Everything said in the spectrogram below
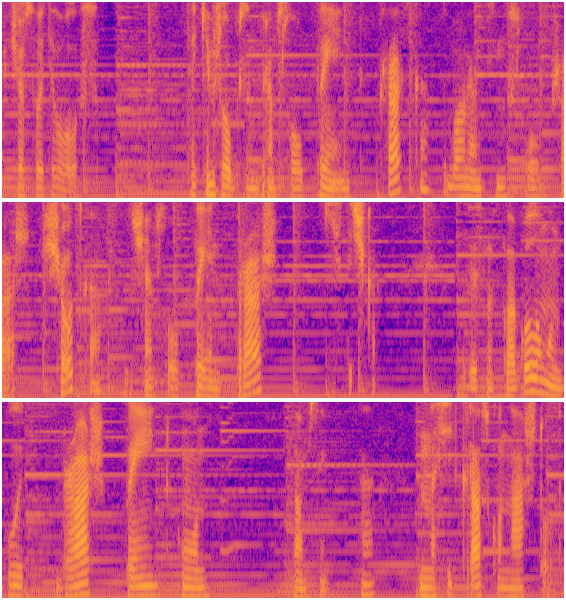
причесывать волосы. Таким же образом берем слово paint, краска, добавляем к нему слово brush, щетка, получаем слово paint brush, кисточка. Соответственно, с глаголом он будет brush paint on something, да? наносить краску на что-то.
